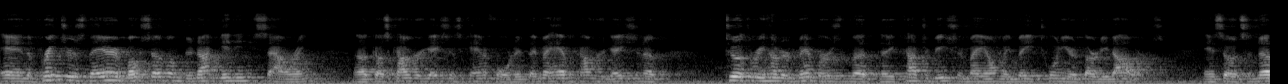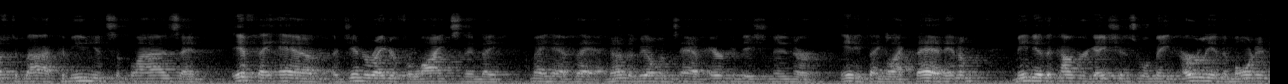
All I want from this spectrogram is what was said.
And the preachers there, most of them do not get any salary because uh, congregations can't afford it. They may have a congregation of two or three hundred members, but the contribution may only be twenty or thirty dollars. And so it's enough to buy communion supplies, and if they have a generator for lights, then they may have that. None of the buildings have air conditioning or anything like that in them. Many of the congregations will meet early in the morning,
